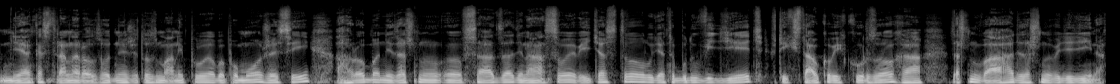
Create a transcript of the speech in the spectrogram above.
nejaká strana rozhodne, že to zmanipuluje alebo pomôže si a hromadne začnú e, vsádzať na svoje víťazstvo, ľudia to budú vidieť v tých stávkových kurzoch a začnú váhať a začnú vidieť inak.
